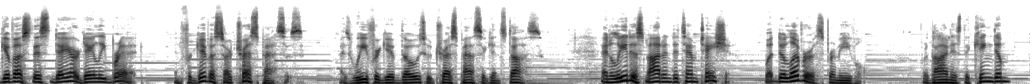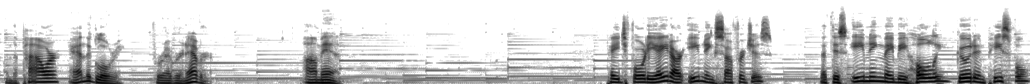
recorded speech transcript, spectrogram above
Give us this day our daily bread, and forgive us our trespasses, as we forgive those who trespass against us. And lead us not into temptation, but deliver us from evil. For thine is the kingdom, and the power, and the glory, forever and ever. Amen. Page 48, our evening suffrages. That this evening may be holy, good, and peaceful,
